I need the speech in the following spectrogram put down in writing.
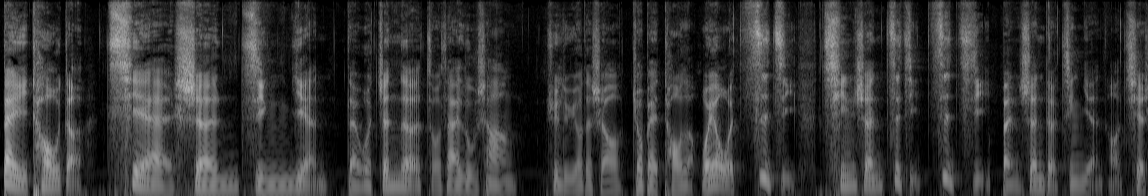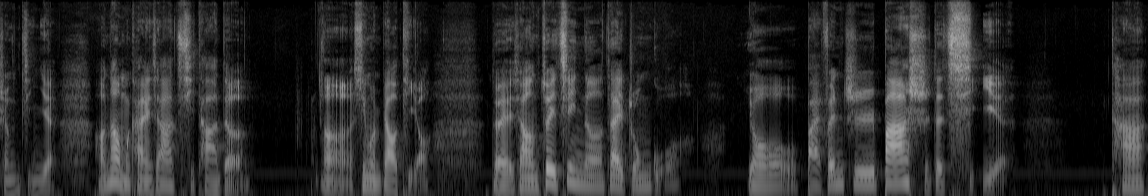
被偷的切身经验，对，我真的走在路上去旅游的时候就被偷了，我有我自己亲身自己自己本身的经验哦，切身经验。好，那我们看一下其他的呃新闻标题哦，对，像最近呢，在中国。有百分之八十的企业，他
